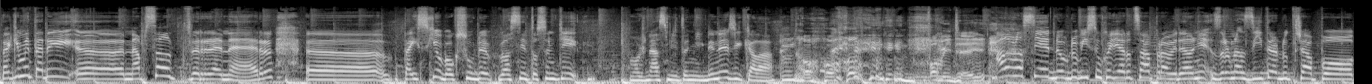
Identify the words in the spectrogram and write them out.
Taky mi tady uh, napsal trenér uh, tajského boxu, kde vlastně to jsem ti, možná jsem ti to nikdy neříkala, No, povídej. ale vlastně jedno období jsem chodila docela pravidelně, zrovna zítra jdu třeba po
